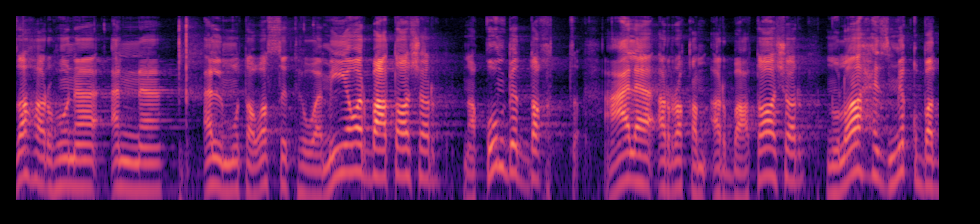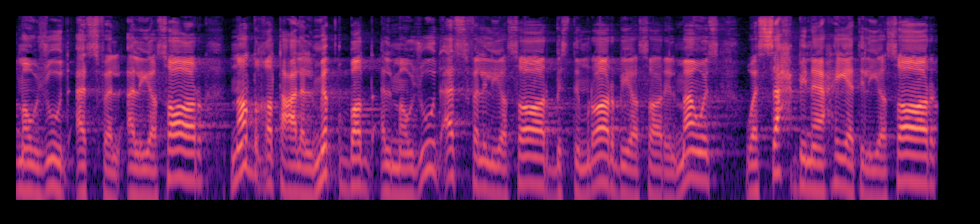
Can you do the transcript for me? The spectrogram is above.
ظهر هنا أن المتوسط هو 114 نقوم بالضغط على الرقم 14 نلاحظ مقبض موجود أسفل اليسار. نضغط على المقبض الموجود أسفل اليسار باستمرار بيسار الماوس والسحب ناحية اليسار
